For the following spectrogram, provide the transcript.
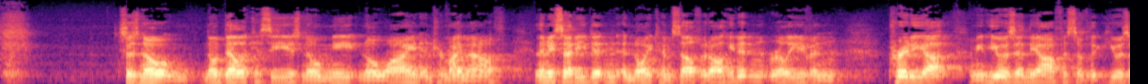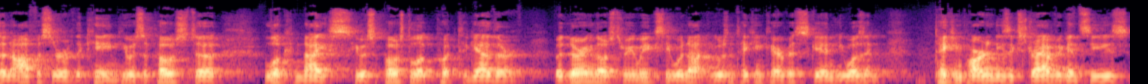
He says, No no delicacies, no meat, no wine entered my mouth. And then he said he didn't anoint himself at all. He didn't really even pretty up. I mean, he was in the office of the he was an officer of the king. He was supposed to look nice. He was supposed to look put together. But during those three weeks, he would not. He wasn't taking care of his skin. He wasn't taking part in these extravagancies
